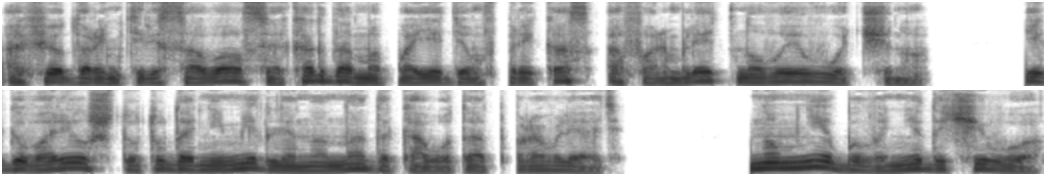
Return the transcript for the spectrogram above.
а Федор интересовался, когда мы поедем в приказ оформлять новую вотчину, и говорил, что туда немедленно надо кого-то отправлять. Но мне было не до чего.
